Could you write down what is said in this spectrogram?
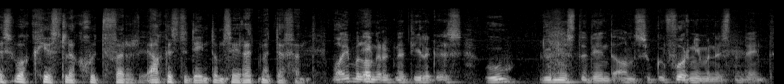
is ook geestelik goed vir elke student om sy ritme te vind. Baie belangrik natuurlik is hoe doen 'n student aansoek, 'n voornemende student?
